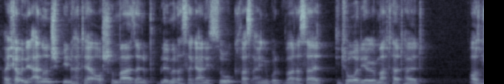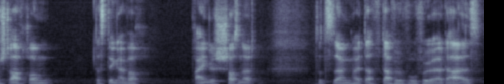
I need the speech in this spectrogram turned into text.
Aber ich glaube, in den anderen Spielen hatte er auch schon mal seine Probleme, dass er gar nicht so krass eingebunden war, dass er halt die Tore, die er gemacht hat, halt aus dem Strafraum das Ding einfach reingeschossen hat. Sozusagen halt da- dafür, wofür er da ist.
